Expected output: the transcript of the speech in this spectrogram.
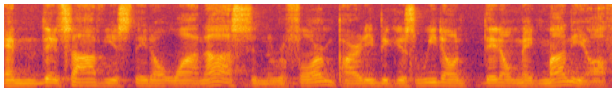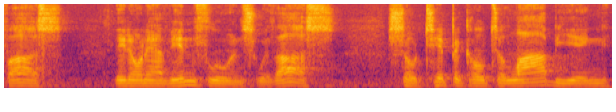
And it's obvious they don't want us in the Reform Party because we don't. They don't make money off us. They don't have influence with us. So typical to lobbying,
